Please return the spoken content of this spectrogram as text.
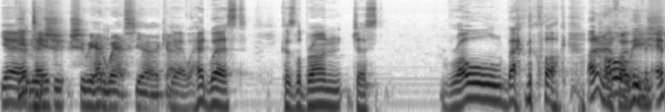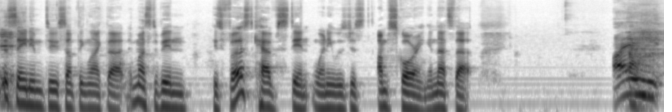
Yeah, okay. Should, should we head west? Yeah, okay. Yeah, well, head west because LeBron just rolled back the clock. I don't know if I've Holy even ever seen him do something like that. It must have been his first Cavs stint when he was just, I'm scoring, and that's that. I ah.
